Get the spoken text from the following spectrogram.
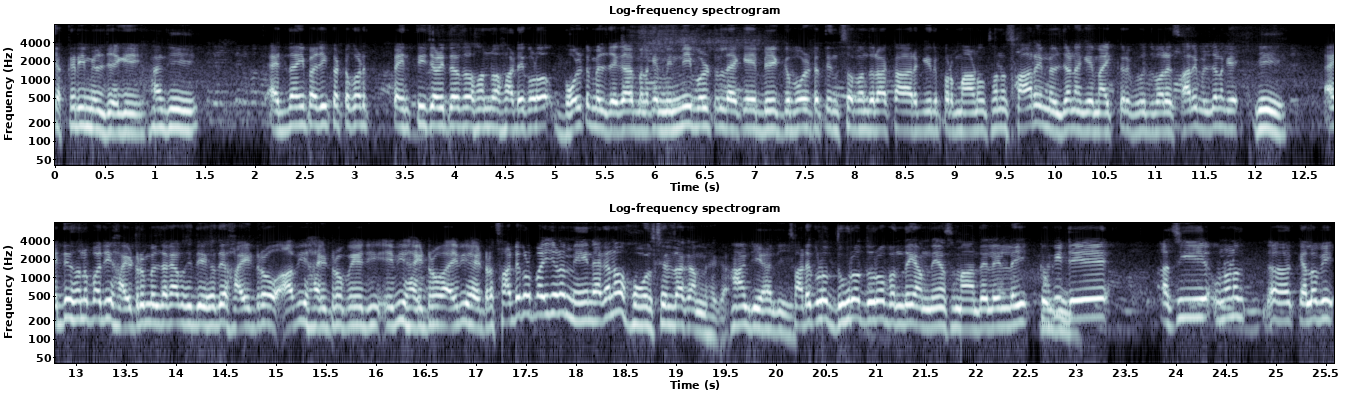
ਚੱਕਰੀ ਮਿਲ ਜੇਗੀ। ਹਾਂਜੀ। ਐਦਾਂ ਹੀ ਭਾਜੀ ਘੱਟੋ ਘੱਟ 35 40 ਤਰ੍ਹਾਂ ਦਾ ਤੁਹਾਨੂੰ ਸਾਡੇ ਕੋਲ ਬੋਲਟ ਮਿਲ ਜਾਏਗਾ ਮਤਲਬ ਕਿ ਮਿੰਨੀ ਬੋਲਟ ਲੈ ਕੇ ਬਿਗ ਬੋਲਟ 315 ਕਾਰਗਿਰ ਪਰਮਾਣੂ ਤੁਹਾਨੂੰ ਸਾਰੇ ਮਿਲ ਜਾਣਗੇ ਮਾਈਕਰੋਫਿਊਜ਼ ਵਾਲੇ ਸਾਰੇ ਮਿਲ ਜਾਣਗੇ। ਜੀ। ਐਦਾਂ ਤੁਹਾਨੂੰ ਭਾਜੀ ਹਾਈਡਰੋ ਮਿਲ ਜਾਏਗਾ ਤੁਸੀਂ ਦੇਖਦੇ ਹਾਈਡਰੋ ਆ ਵੀ ਹਾਈਡਰੋ ਪਏ ਜੀ ਇਹ ਵੀ ਹਾਈਡਰੋ ਆ ਇਹ ਵੀ ਹਾਈਡਰੋ ਸਾਡੇ ਕੋਲ ਭਾਜੀ ਜਿਹੜਾ ਮੇਨ ਹੈਗਾ ਨਾ ਹੋਲਸੇਲ ਦਾ ਕੰਮ ਹੈਗਾ। ਹਾਂਜੀ ਹਾਂਜੀ। ਸਾਡੇ ਕੋਲੋਂ ਦੂਰੋਂ ਦੂਰੋਂ ਬੰਦੇ ਆਉਂਦੇ ਆ ਸਮਾਨ ਦੇ ਲੈਣ ਲਈ ਕਿਉਂਕਿ ਜੇ ਅਸੀਂ ਉਹਨਾਂ ਨੂੰ ਕਹਿ ਲਓ ਵੀ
